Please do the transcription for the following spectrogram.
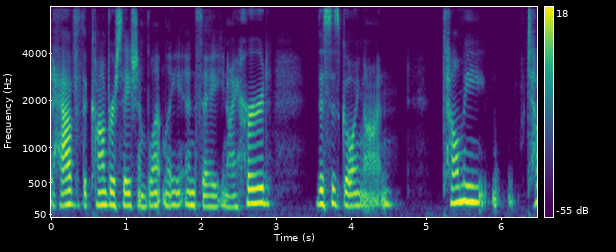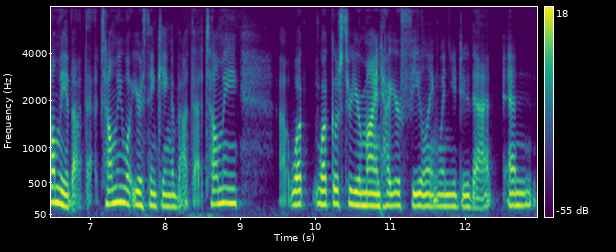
have the conversation bluntly and say, you know, I heard this is going on. Tell me, tell me about that. Tell me what you're thinking about that. Tell me uh, what what goes through your mind, how you're feeling when you do that, and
